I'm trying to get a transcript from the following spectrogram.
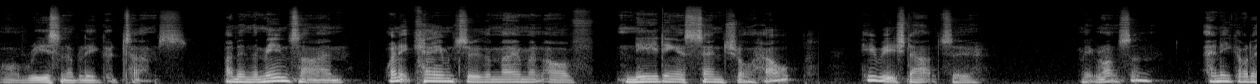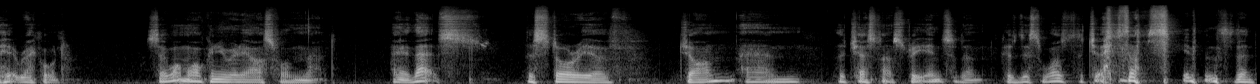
or reasonably good terms. But in the meantime, when it came to the moment of needing essential help, he reached out to Mick Ronson and he got a hit record. So what more can you really ask for than that? Hey, that's the story of John and the Chestnut Street incident, because this was the Chestnut Street incident.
